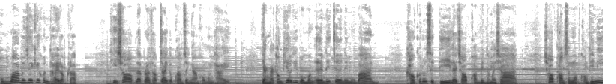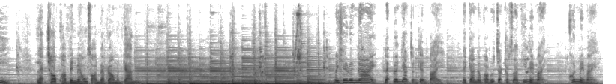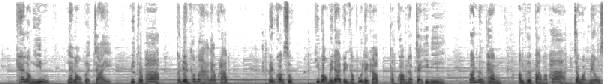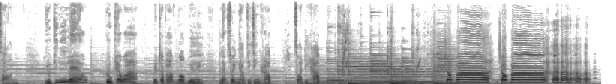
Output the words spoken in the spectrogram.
ผมว่าไม่ใช่แค่คนไทยหรอกครับ ที่ชอบและประทับใจกับความสวยงามของเมืองไทย อย่างนักท่องเที่ยวที่ผมบังเอิญได้เจอในหมู่บ้าน เขาก็รู้สึกดีและชอบความเป็นธรรมชาติ ชอบความสงบของที่นี่ และชอบความเป็นแม่ห้องสอนแบบเราเหมือนกัน ไม่ใช่เรื่องง่ายและเรื่องยากจนเกินไป ในการทำความรู้จักกับสถานที่ใหม่ ๆ คนใหม่ ๆ แค่ลองยิ้มและลองเปิดใจ มิตรภาพก็เดินเข้ามาหาแล้วครับ เป็นความสุขที่บอกไม่ได้เป็นคำพูดเลยครับ กับความประทับใจที่นี่ บ้านเมืองแพม อำเภอปางมะผ้าจังหวัดแม่ฮ่องสอน อยู่ที่นี่แล้ว รู้แค่ว่ามิตรภาพงอกเงย และสวยงามจริง ๆ ครับ สวัสดีครับชอบเบอร์ชอบเบอร์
